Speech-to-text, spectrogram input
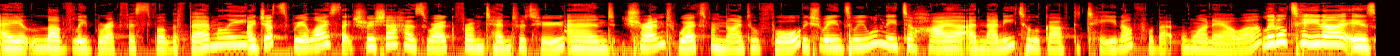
a lovely breakfast for the family. I just realized that Trisha has work from 10 to 2 and Trent works from 9 till 4, which means we will need to hire a nanny to look after Tina for that one hour. Little Tina is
